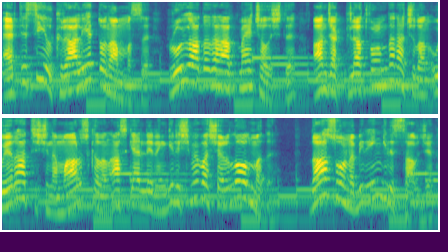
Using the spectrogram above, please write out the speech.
Ertesi yıl kraliyet donanması Roy'u adadan atmaya çalıştı ancak platformdan açılan uyarı ateşine maruz kalan askerlerin girişimi başarılı olmadı. Daha sonra bir İngiliz savcı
